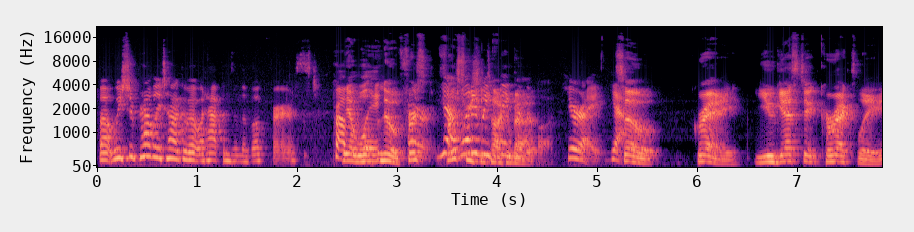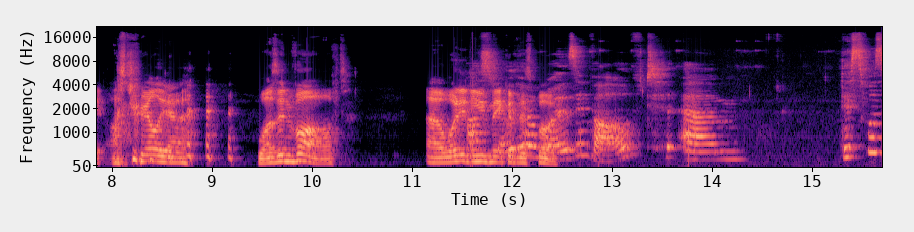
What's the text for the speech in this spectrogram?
But we should probably talk about what happens in the book first. Probably. Yeah. Well, no. First, Or- yeah, first what we did should we talk think about. of the book? You're right. Yeah. So, Gray, you guessed it correctly. Australia was involved. Uh, what did you Australia make of this book? Australia was involved. Um, this was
